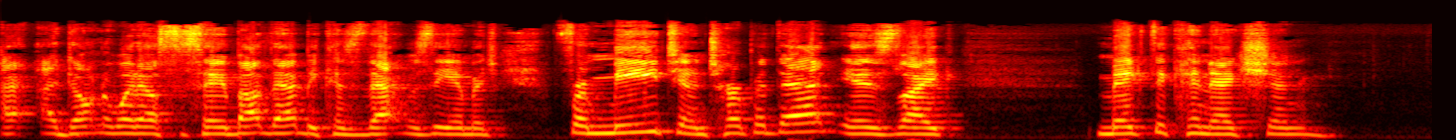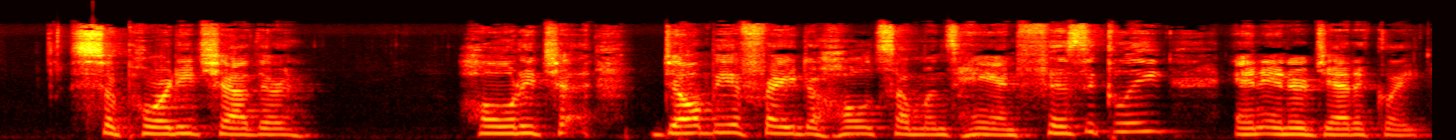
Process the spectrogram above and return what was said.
I, I don't know what else to say about that because that was the image. For me to interpret that is like make the connection, support each other, hold each other. don't be afraid to hold someone's hand physically and energetically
